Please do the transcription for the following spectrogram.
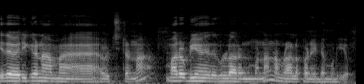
இதை வரைக்கும் நாம் வச்சிட்டோன்னா மறுபடியும் இதுக்குள்ளே ரன் பண்ணால் நம்மளால் பண்ணிட முடியும்.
